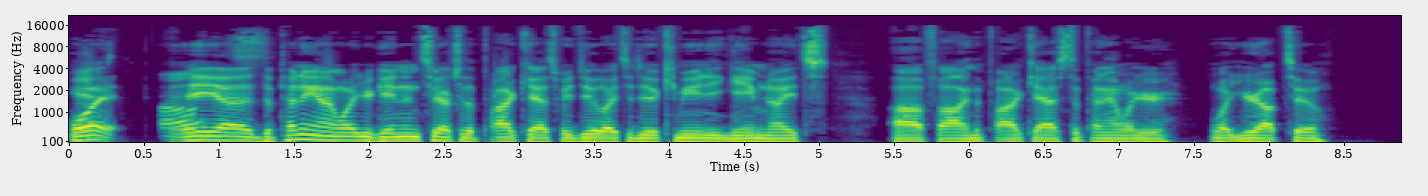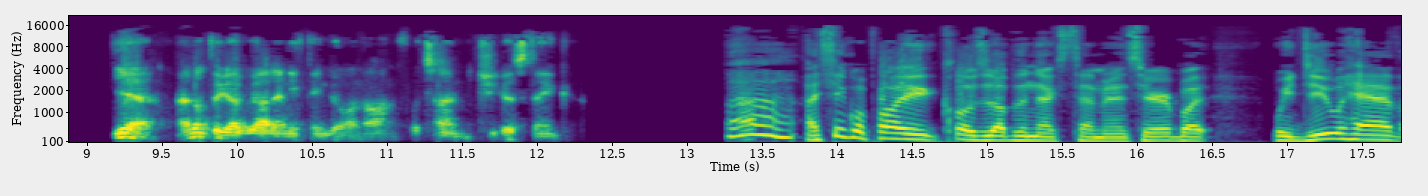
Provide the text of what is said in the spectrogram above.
Well, hey, uh, depending on what you're getting into after the podcast, we do like to do community game nights uh, following the podcast, depending on what you're what you're up to. Yeah, I don't think I've got anything going on. What time did you guys think? Uh, I think we'll probably close it up in the next 10 minutes here, but we do have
